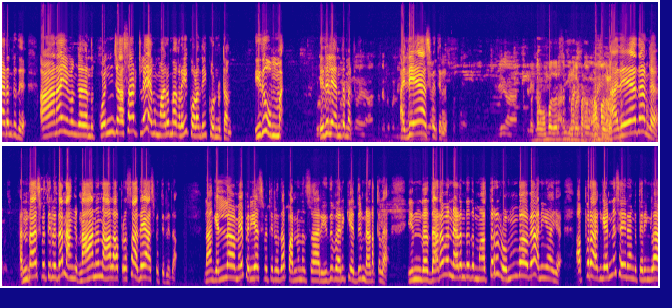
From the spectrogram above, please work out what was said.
நடந்தது. ஆனால் இவங்க அந்த கொஞ்சம் அசால்ட்டில் எங்கள் மருமகளையும் குழந்தையும் கொண்டுட்டாங்க இது உண்மை. இதில் எந்த மட்டும் அதே ஆஸ்பத்திரியில். அதே தாங்க அந்த ஆஸ்பத்திரியில் தான் நாங்கள் நானும் நாலு ஆப்ரஸும் அதே ஆஸ்பத்திரியில் தான் நாங்கள் எல்லாமே பெரியாஸ்பத்திரியில் தான் பண்ணணும் சார். இது வரைக்கும் எதுவும் நடக்கலை. இந்த தடவை நடந்தது மாத்திரம் ரொம்பவே அநியாயம். அப்புறம் அங்கே என்ன செய்கிறாங்க தெரியுங்களா?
